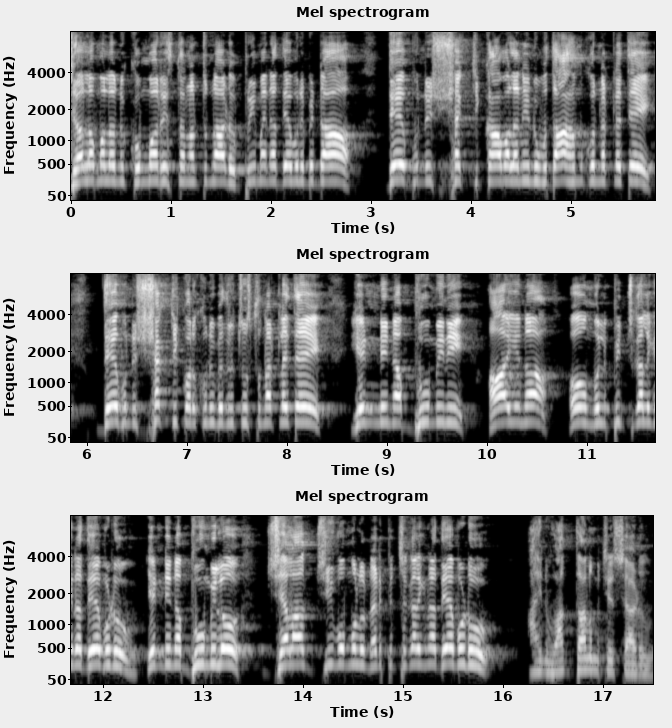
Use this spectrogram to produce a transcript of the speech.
జలములను కుమ్మరిస్తానంటున్నాడు. ప్రియమైన దేవుని బిడ్డ దేవుని శక్తి కావాలని నువ్వు దాహముకున్నట్లయితే దేవుని శక్తి కొరకు నువ్వు ఎదురు చూస్తున్నట్లయితే ఎండిన భూమిని ఆయన ఓ ములిపించగలిగిన దేవుడు ఎండిన భూమిలో జల జీవములు నడిపించగలిగిన దేవుడు ఆయన వాగ్దానం చేశాడు.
